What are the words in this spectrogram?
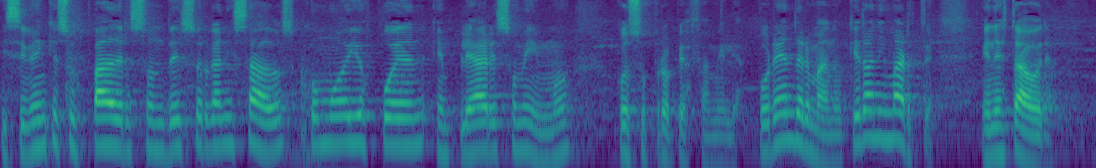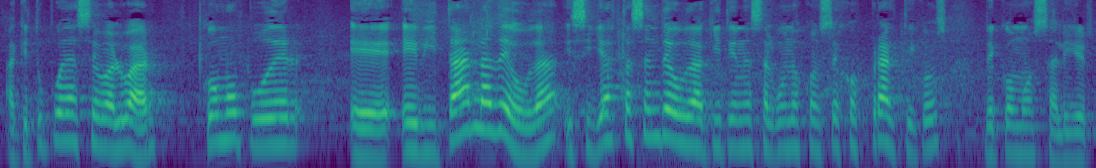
Y si ven que sus padres son desorganizados, cómo ellos pueden emplear eso mismo con sus propias familias. Por ende, hermano, quiero animarte en esta hora a que tú puedas evaluar cómo poder eh, evitar la deuda y si ya estás en deuda, aquí tienes algunos consejos prácticos de cómo salir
